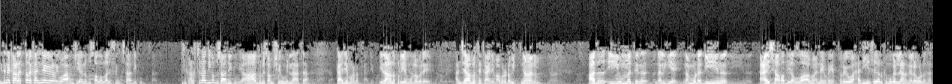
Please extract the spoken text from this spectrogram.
ഇതിനേക്കാൾ എത്ര കന്യകകളെ വിവാഹം ചെയ്യാൻ നബി സല്ലാ അലൈഹി വസല്ലം സാധിക്കും? ഇതിനേക്കാൾ എത്ര അധികം സാധിക്കും. യാതൊരു സംശയവുമില്ലാത്ത കാര്യമാണത്. ഇതാണ് പ്രിയമുള്ളവരെ അഞ്ചാമത്തെ കാര്യം. അവരുടെ വിജ്ഞാനം. അത് ഈ ഉമ്മത്തിന് നൽകിയ നമ്മുടെ ദീന് ആയിഷ റതി അള്ളാഹു അനയുടെ എത്രയോ ഹദീസുകൾക്ക് മുകളിലാണ് നിലകൊള്ളുന്നത്.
